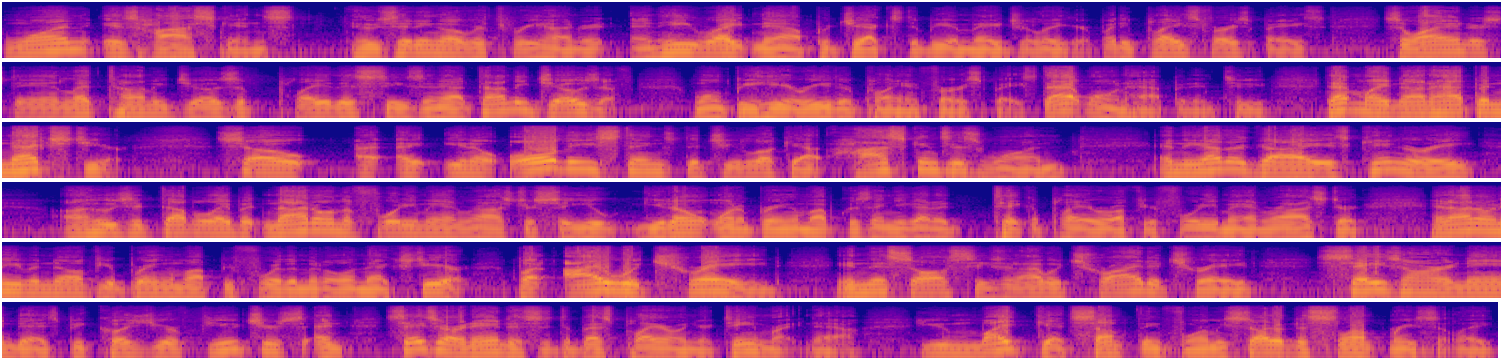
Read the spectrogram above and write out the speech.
One is Hoskins, who's hitting over 300, and he right now projects to be a major leaguer. But he plays first base, so I understand. Let Tommy Joseph play this season out. Tommy Joseph won't be here either playing first base. That won't happen in two. That might not happen next year. So, I, you know, all these things that you look at. Hoskins is one, and the other guy is Kingery, uh, who's at Double A, but not on the 40-man roster. So you you don't want to bring him up because then you got to take a player off your 40-man roster. And I don't even know if you bring him up before the middle of next year. But I would trade in this offseason. I would try to trade Cesar Hernandez because your future and Cesar Hernandez is the best player on your team right now. You might get something for him. He started to slump recently.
